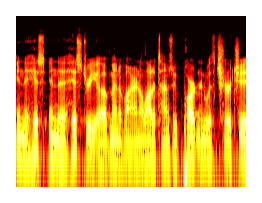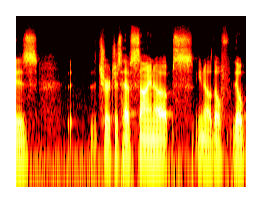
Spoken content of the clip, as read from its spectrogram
in the his, in the history of Men of Iron, a lot of times we've partnered with churches. The churches have sign-ups. You know, they'll they'll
